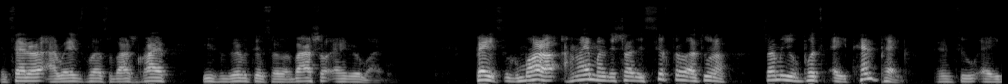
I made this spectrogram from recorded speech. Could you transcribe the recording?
etc. I raise the plus of Vashal These are derivatives of Vashal, and you're liable. Base, the Gemara, Haim on the Shadi Sichtel Atuna somebody who puts a tent peg into a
